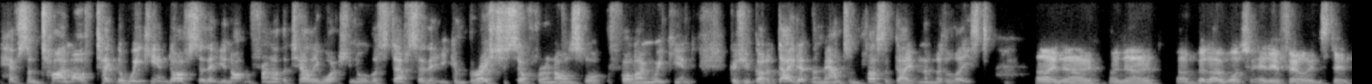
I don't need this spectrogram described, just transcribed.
have some time off, take the weekend off so that you're not in front of the telly watching all the stuff so that you can brace yourself for an onslaught the following weekend because you've got a date at the mountain plus a date in the Middle East. I know, I know. Uh, but I watch NFL instead.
